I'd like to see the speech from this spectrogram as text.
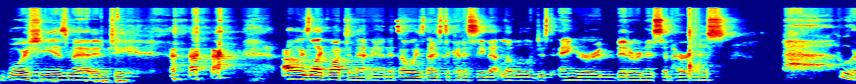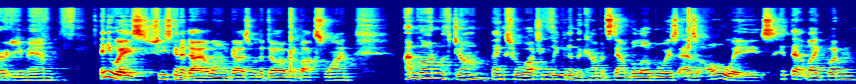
Boy, she is mad, isn't she? I always like watching that, man. It's always nice to kind of see that level of just anger and bitterness and hurtness. Who hurt you, ma'am? Anyways, she's to die alone, guys, with a dog and a box of wine. I'm gone with John. Thanks for watching. Leave it in the comments down below, boys. As always, hit that like button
